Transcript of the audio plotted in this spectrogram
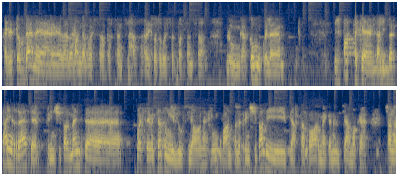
hai detto bene, la domanda questa è abbastanza, la risposta questa è abbastanza lunga. Comunque le- il fatto è che la libertà in rete principalmente può essere considerata un'illusione, in quanto le principali piattaforme che noi usiamo che ci hanno,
